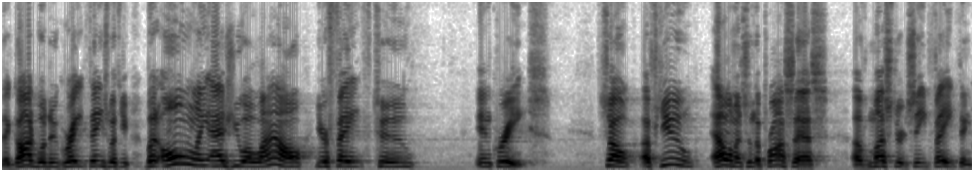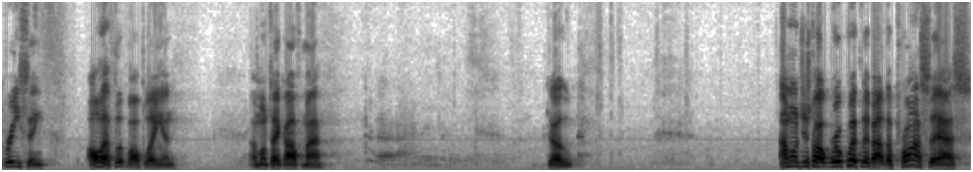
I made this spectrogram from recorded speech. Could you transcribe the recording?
That God will do great things with you, but only as you allow your faith to increase. So, a few elements in the process of mustard seed faith increasing. All that football playing. I'm going to take off my coat. I'm going to just talk real quickly about the process,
